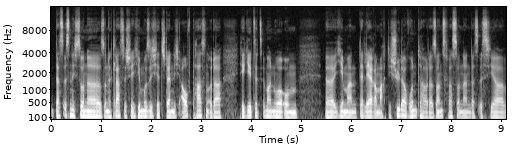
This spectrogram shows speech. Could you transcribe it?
das ist nicht so eine, so eine klassische, hier muss ich jetzt ständig aufpassen oder hier geht es jetzt immer nur um äh, jemand, der Lehrer macht die Schüler runter oder sonst was, sondern das ist hier,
